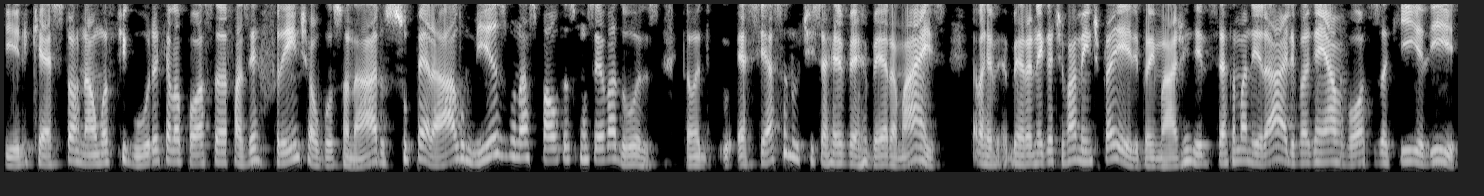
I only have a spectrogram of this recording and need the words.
E ele quer se tornar uma figura que ela possa fazer frente ao Bolsonaro, superá-lo mesmo nas pautas conservadoras. Então, é, se essa notícia reverbera mais, ela reverbera negativamente para ele, para a imagem dele, de certa maneira. Ah, ele vai ganhar votos aqui e ali,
